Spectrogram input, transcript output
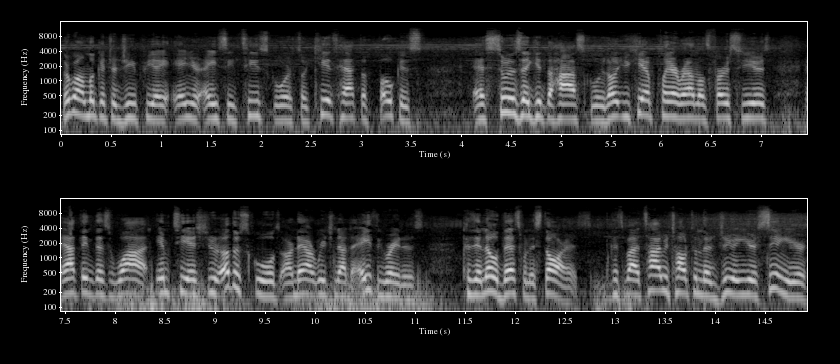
they're going to look at your GPA and your ACT score, so kids have to focus as soon as they get to high school. You, don't, you can't play around those first years, and I think that's why MTSU and other schools are now reaching out to eighth graders because they know that's when it starts. Because by the time you talk to them their junior year, senior year,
